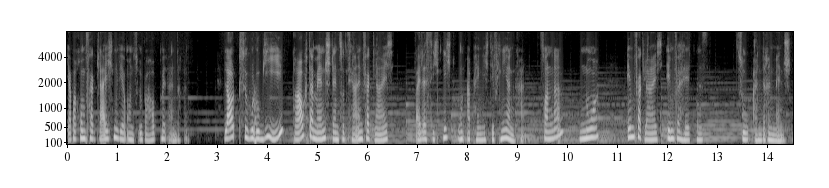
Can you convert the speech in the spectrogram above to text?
Ja, warum vergleichen wir uns überhaupt mit anderen? Laut Psychologie braucht der Mensch den sozialen Vergleich, weil er sich nicht unabhängig definieren kann, sondern nur im Vergleich, im Verhältnis zu anderen Menschen.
